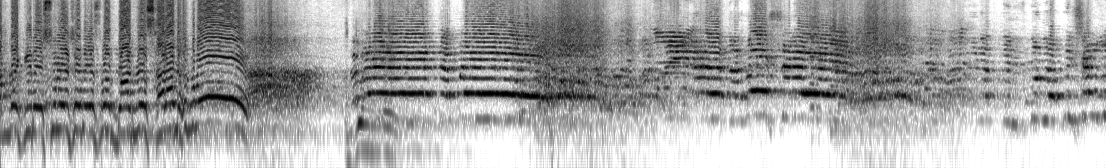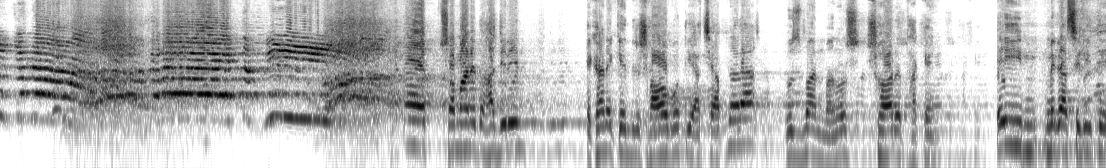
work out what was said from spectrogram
আমরা কি রসুলের সাথে এসব দরজা সারা ঢুকবো? সম্মানিত হাজিরিন এখানে কেন্দ্রীয় সভাপতি আছে আপনারা বুঝবান মানুষ, শহরে থাকেন। এই মেগা সিটিতে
